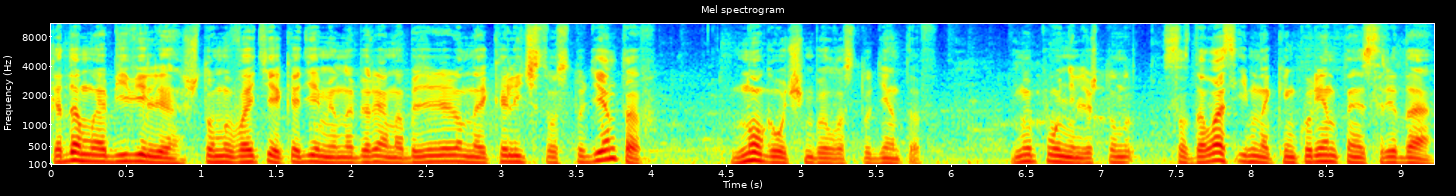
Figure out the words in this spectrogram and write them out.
Когда мы объявили, что мы в IT-академию набираем определенное количество студентов, много очень было студентов, мы поняли, что создалась именно конкурентная среда.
